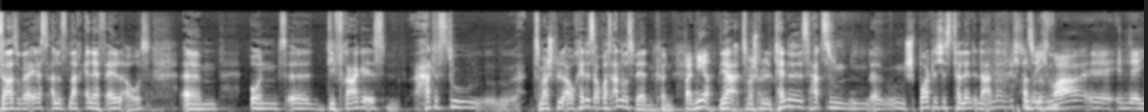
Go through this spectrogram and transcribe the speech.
sah sogar erst alles nach NFL aus. Ähm, und äh, die Frage ist, hattest du äh, zum Beispiel auch, hättest auch was anderes werden können? Bei mir. Ja, zum Beispiel Tennis, hattest du ein, äh, ein sportliches Talent in einer anderen Richtung? Also ich so? war äh, in der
